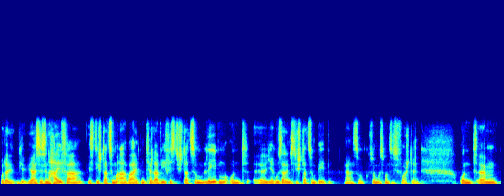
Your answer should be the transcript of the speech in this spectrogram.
oder wie heißt es, in Haifa ist die Stadt zum Arbeiten, Tel Aviv ist die Stadt zum Leben und äh, Jerusalem ist die Stadt zum Beten. Ja, so, so muss man sich vorstellen. Und ähm,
